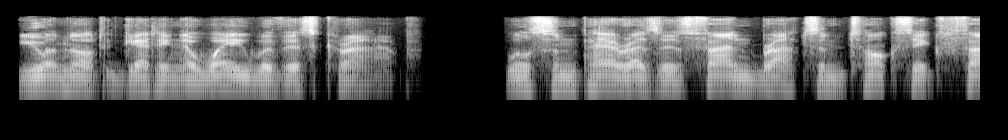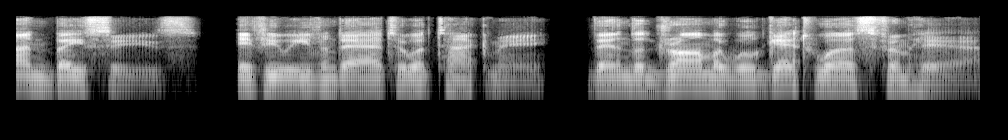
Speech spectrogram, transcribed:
You're not getting away with this crap. Wilson Perez's fan brats and toxic fan bases, if you even dare to attack me, then the drama will get worse from here.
